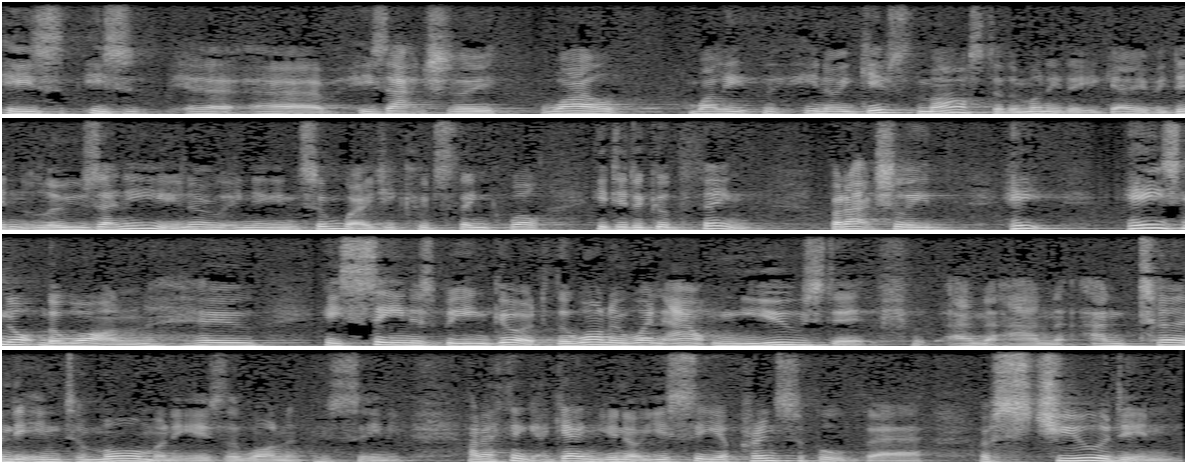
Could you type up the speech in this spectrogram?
is, is, uh, uh, is actually, while, while he, you know, he gives the master the money that he gave, he didn't lose any. You know, in, in some ways you could think, well, he did a good thing. But actually, he, he's not the one who is seen as being good. The one who went out and used it and, and, and turned it into more money is the one who's seen it. And I think, again, you know, you see a principle there of stewarding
